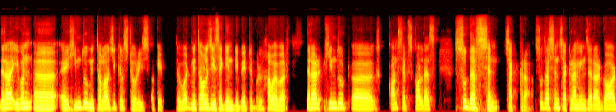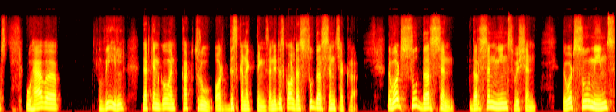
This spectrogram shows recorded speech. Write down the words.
there are even uh, Hindu mythological stories. Okay, the word mythology is again debatable. However, there are Hindu uh, concepts called as Sudarshan Chakra. Sudarshan Chakra means there are gods who have a wheel that can go and cut through or disconnect things, and it is called as Sudarshan Chakra. The word Sudarshan, darshan means vision. The word Su means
